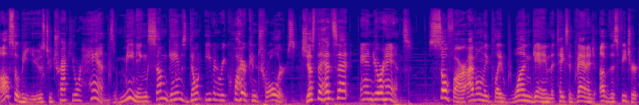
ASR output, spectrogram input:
also be used to track your hands, meaning some games don't even require controllers, just the headset and your hands. So far, I've only played one game that takes advantage of this feature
